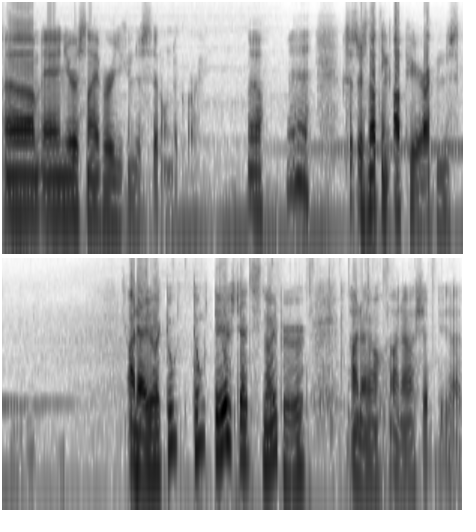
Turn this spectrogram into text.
Um, and you're a sniper, you can just sit on the car. Well, eh, since there's nothing up here, I can just... I know, you're like, don't, don't dash that sniper. I know, I know, I should do that.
